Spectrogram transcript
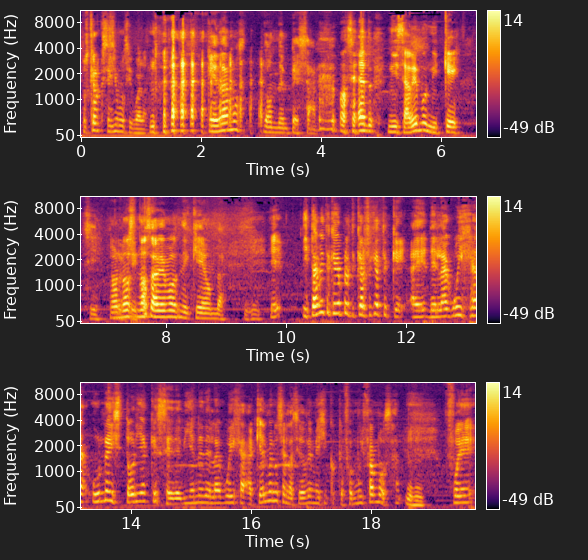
Pues creo que seguimos igual. Quedamos donde empezamos. O sea, ni sabemos ni qué. Sí, no, no, sabemos ni qué onda. Eh, y también te quería platicar, fíjate que eh, de la Ouija, una historia que se deviene de la Ouija, aquí al menos en la Ciudad de México, que fue muy famosa, fue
